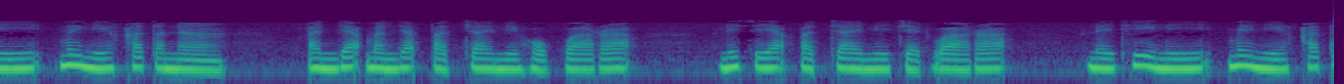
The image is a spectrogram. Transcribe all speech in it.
นี้ไม่มีคตนา อัญญมัญญปัจจัยมีหกวาระ นิสยปัจจัยมีเจดวาระ ในที่นี้ไม่มีคต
